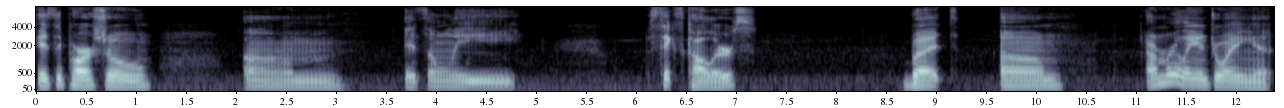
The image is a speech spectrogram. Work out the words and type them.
it's a partial, um, it's only six colors. But um I'm really enjoying it.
